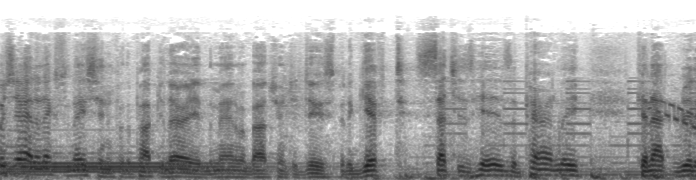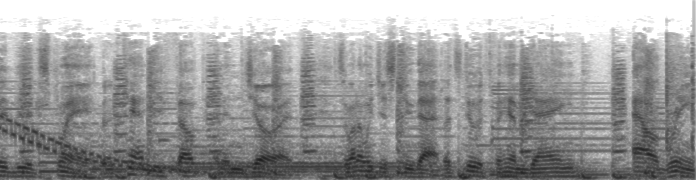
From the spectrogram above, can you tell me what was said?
Wish I had an explanation for the popularity of the man I'm about to introduce, but a gift such as his apparently cannot really be explained, but it can be felt and enjoyed. So why don't we just do that? Let's do it for him, gang. Al Green.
